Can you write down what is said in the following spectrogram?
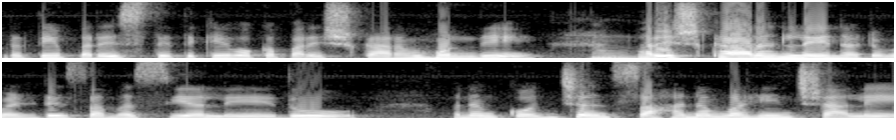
ప్రతి పరిస్థితికి ఒక పరిష్కారం ఉంది. పరిష్కారం లేనటువంటి సమస్య లేదు. మనం కొంచెం సహనం వహించాలి.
